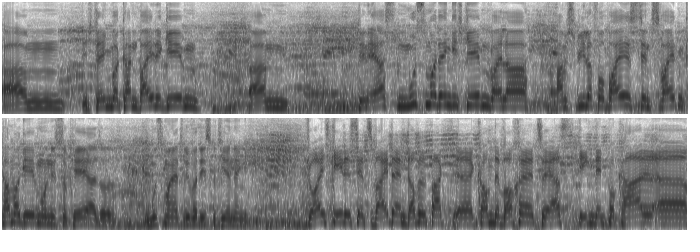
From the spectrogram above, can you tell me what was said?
Ähm, ich denke, man kann beide geben. Ähm, den ersten muss man, denke ich, geben, weil er am Spieler vorbei ist. Den zweiten kann man geben und ist okay. Also muss man nicht drüber diskutieren, denke ich. Für euch geht es jetzt weiter im Doppelpack äh, kommende Woche. Zuerst gegen den Pokal,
